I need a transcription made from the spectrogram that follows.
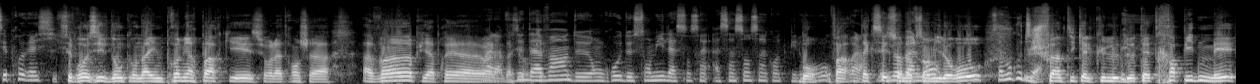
C'est progressif. C'est progressif. Donc, on a une première part qui est sur la tranche à, à 20, puis après. Euh, voilà, vous êtes à 20, de, en gros, de 100 000 à, 550 000 bon, euros. Enfin, taxé sur 900 000 euros. Ça vous coûte cher. Je fais un petit calcul de tête rapide, mais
